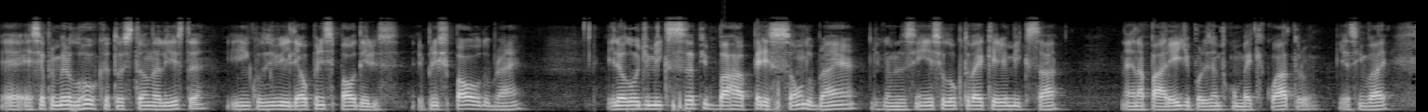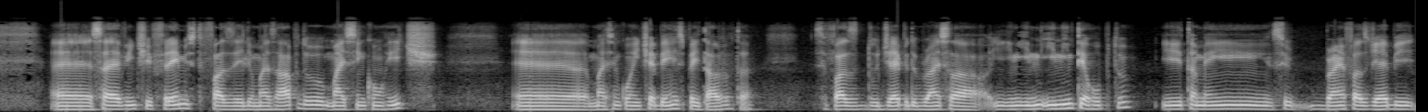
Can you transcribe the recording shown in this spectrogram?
É, esse é o primeiro logo que eu estou citando na lista e inclusive ele é o principal deles, é o principal do Brian. Ele é o load mix-up barra pressão do Brian, digamos assim. Esse logo tu vai querer mixar né, na parede, por exemplo, com back 4 e assim vai. É, sai 20 frames, tu faz ele mais rápido, mais 5 com hit. É, 5 com hit é bem respeitável, tá? Você faz do jab do Brian, sei lá, ininterrupto. E também, se o Brian faz jab,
